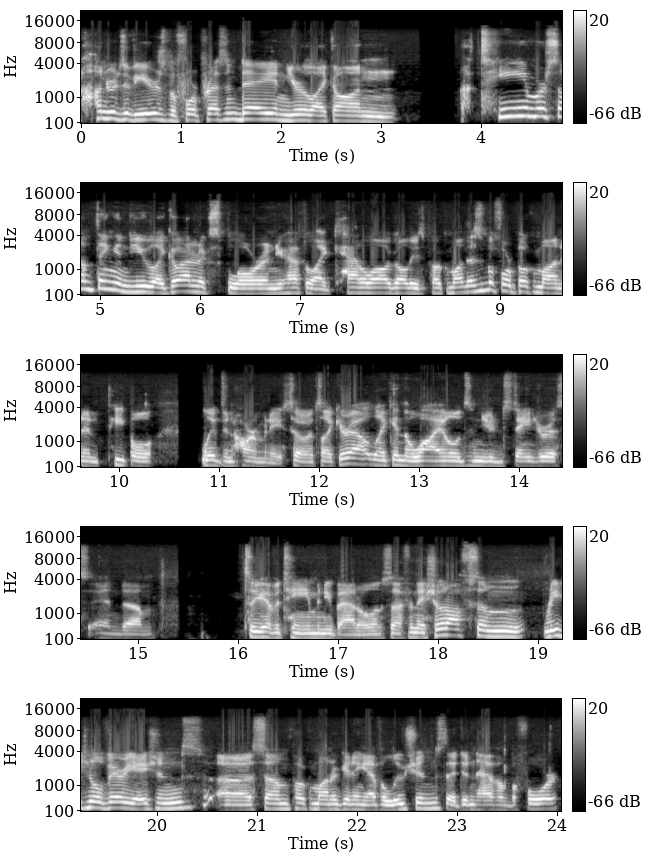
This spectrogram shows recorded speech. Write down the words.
hundreds of years before present day, and you're like on a team or something, and you like go out and explore, and you have to like catalog all these Pokemon. This is before Pokemon and people lived in harmony. So it's like you're out like in the wilds and you're it's dangerous and um so you have a team and you battle and stuff. And they showed off some regional variations. Uh some Pokemon are getting evolutions that didn't have them before.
